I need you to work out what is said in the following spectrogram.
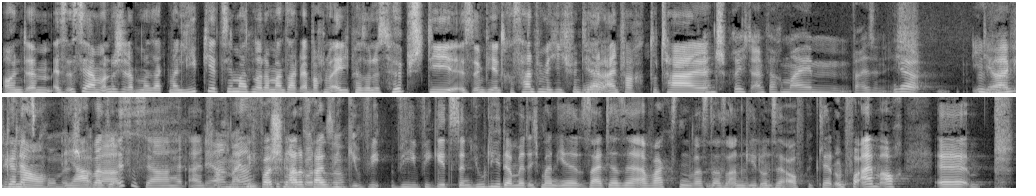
Und ähm, es ist ja im Unterschied, ob man sagt, man liebt jetzt jemanden oder man sagt einfach nur, ey, die Person ist hübsch, die ist irgendwie interessant für mich. Ich finde die Ja. halt einfach total. Entspricht einfach meinem, weiß ich nicht. Ja. Ideal klingt genau. jetzt komisch. ja, aber, so ist es ja halt einfach. Ja, ne? Ich wollte Geschmack gerade fragen, so. wie, wie, wie, geht's denn Juli damit? Ich meine, ihr seid ja sehr erwachsen, was das angeht und sehr aufgeklärt. Und vor allem auch, äh, pff,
